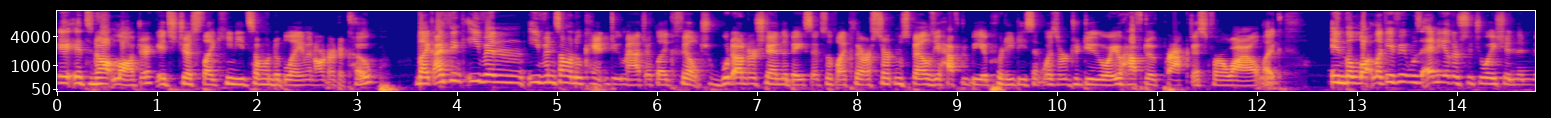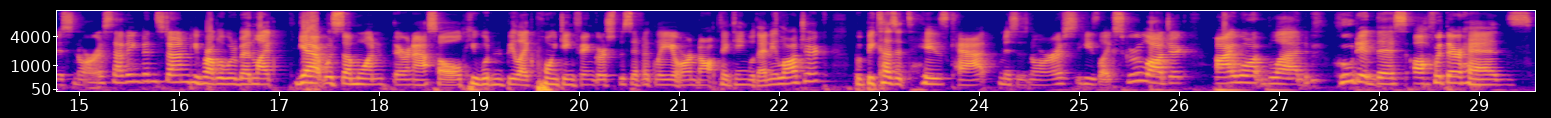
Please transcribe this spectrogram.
it, it's not logic. It's just like he needs someone to blame in order to cope. Like I think even even someone who can't do magic like Filch would understand the basics of like there are certain spells you have to be a pretty decent wizard to do or you have to practice for a while. Like in the lo- like if it was any other situation than Miss Norris having been stunned, he probably would have been like, "Yeah, it was someone. They're an asshole." He wouldn't be like pointing fingers specifically or not thinking with any logic. But because it's his cat, Mrs. Norris, he's like, "Screw logic. I want blood. Who did this? Off with their heads."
